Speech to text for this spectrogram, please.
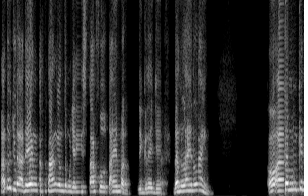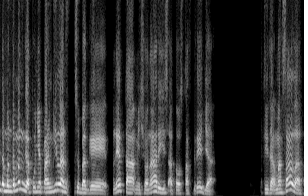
Atau juga ada yang terpanggil untuk menjadi staff full timer di gereja dan lain-lain. Oh, atau mungkin teman-teman nggak punya panggilan sebagai pendeta, misionaris, atau staf gereja. Tidak masalah.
